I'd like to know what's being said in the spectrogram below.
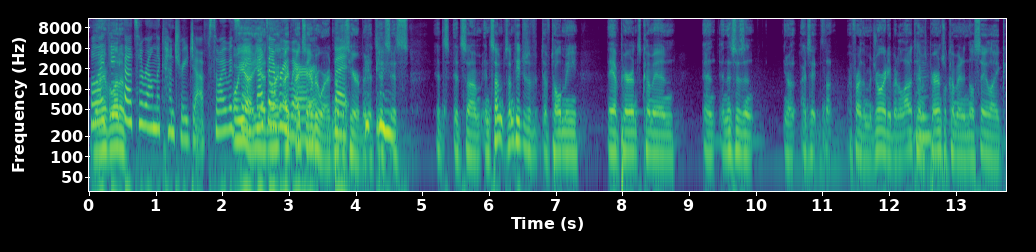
Well, I I, have a lot think of- that's around the country, Jeff. So I would Oh say yeah, yeah. that's no, everywhere. I, would say everywhere, not just here, but it's it's it's it's it's um. And some some teachers have, have told me they have parents come in, and and this isn't you know I'd say it's not by far the majority, but a lot of Mm-hmm. times parents will come in and they'll say like,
